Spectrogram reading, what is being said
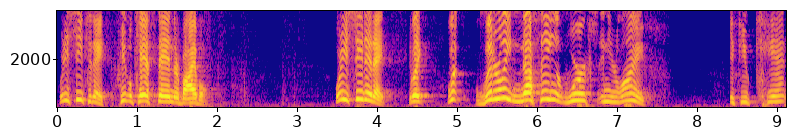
What do you see today? People can't stay in their Bible. What do you see today? Like, look, literally nothing works in your life if you can't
